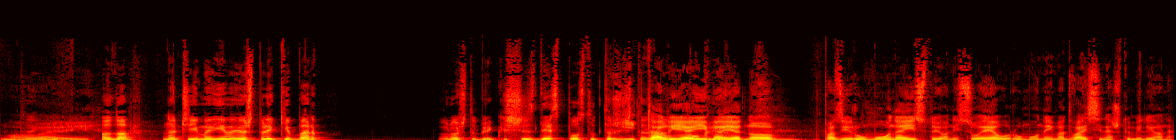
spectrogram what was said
Da, ovaj... A dobro, znači ima, ima još prilike bar ono što bi rekli 60% tržišta. Italija pokriva. ima jedno, pazi, Rumuna isto i oni su EU, Rumuna ima 20 nešto miliona.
